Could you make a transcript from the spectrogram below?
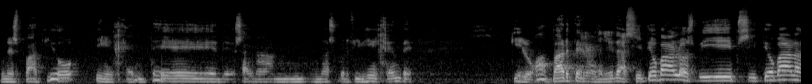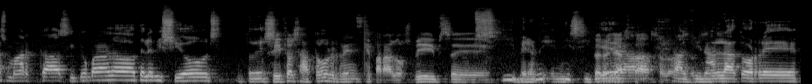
un espacio ingente, de, o sea, una, una superficie ingente. Y luego, aparte, necesitas sitio para los VIPs, sitio para las marcas, sitio para la televisión. Entonces, Se hizo esa torre que para los VIPs. eh, Sí, pero ni, ni Pero siquiera. ya está, al eso, final sí. la torre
